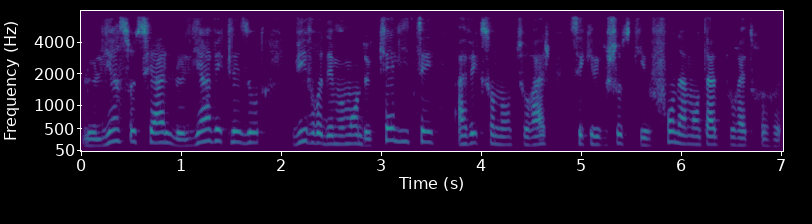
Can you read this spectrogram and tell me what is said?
le lien social, le lien avec les autres, vivre des moments de qualité avec son entourage, c'est quelque chose qui est fondamental pour être heureux.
